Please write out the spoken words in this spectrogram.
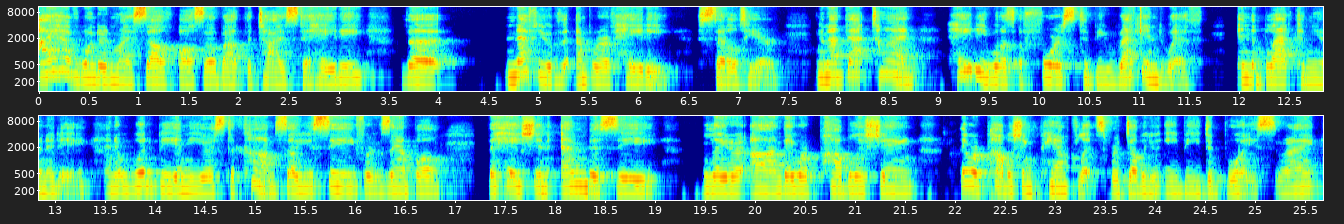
I have wondered myself also about the ties to Haiti. The nephew of the Emperor of Haiti settled here. And at that time, Haiti was a force to be reckoned with in the Black community, and it would be in years to come. So you see, for example, the Haitian embassy later on, they were publishing they were publishing pamphlets for W.E.B. Du Bois, right?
